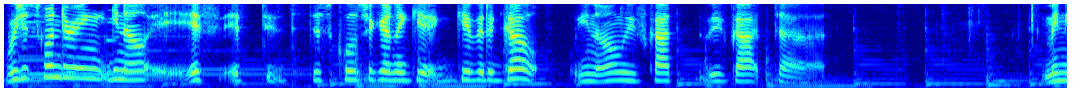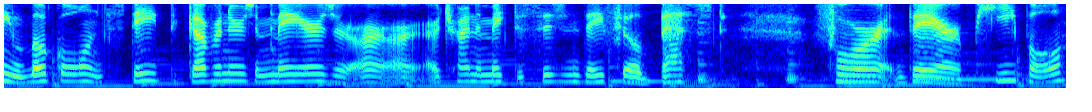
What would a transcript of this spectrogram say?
we're just wondering, you know, if if the, the schools are going to get give it a go. You know, we've got we've got uh, many local and state governors and mayors are, are, are, are trying to make decisions they feel best for their people.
